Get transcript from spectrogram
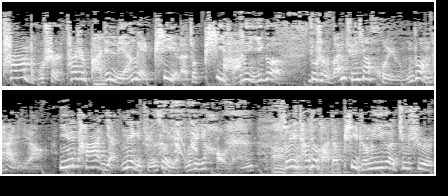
他不是，他是把这脸给 P 了，就 P 成了一个，就是完全像毁容状态一样。因为他演那个角色也不是一好人，啊所以他就把他 P 成一个就是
